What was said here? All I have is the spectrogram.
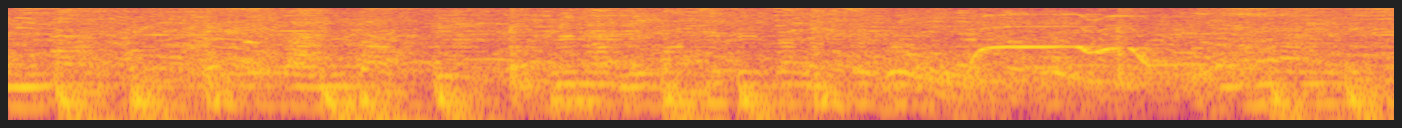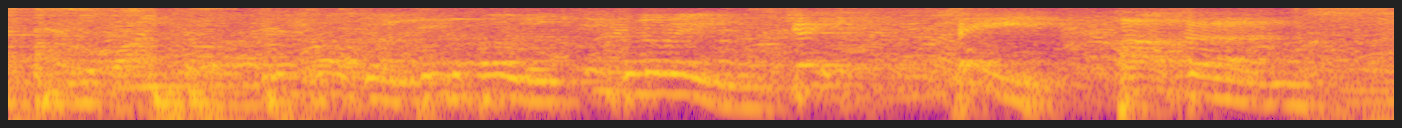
On nasty, it I'm dusty. None of me watches since I. Welcome his opponent into the ring, Jake. Parsons.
